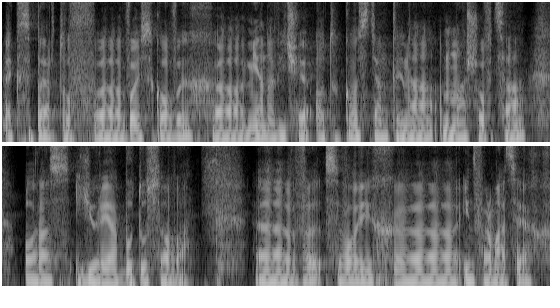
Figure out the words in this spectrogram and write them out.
ekspertów wojskowych, mianowicie od Konstantyna Maszowca oraz Juria Butusowa. W swoich informacjach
